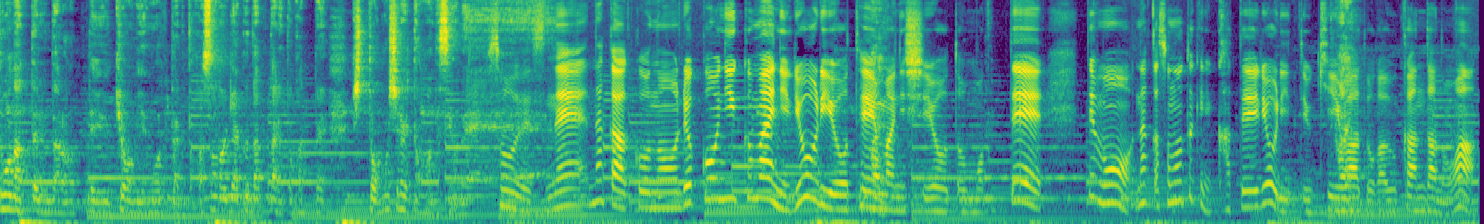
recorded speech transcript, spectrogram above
どうなってるんだろうっていう興味を持ったりとかその逆だったりとかってきっと面白いと思うんですよね。そうですねなんかこの旅行に行く前に料理をテーマにしようと思って、はい、でもなんかその時に家庭料理っていうキーワードが浮かんだのは、はい、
